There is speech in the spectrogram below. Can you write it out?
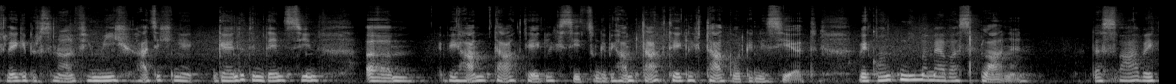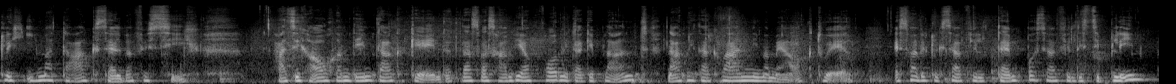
Pflegepersonal, für mich, hat sich geändert in dem Sinn, ähm, wir haben tagtäglich Sitzungen, wir haben tagtäglich Tag organisiert. Wir konnten immer mehr was planen. Das war wirklich immer Tag selber für sich. Hat sich auch an dem Tag geändert. Das, was haben wir am Vormittag geplant, Nachmittag war nicht mehr aktuell. Es war wirklich sehr viel Tempo, sehr viel Disziplin.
